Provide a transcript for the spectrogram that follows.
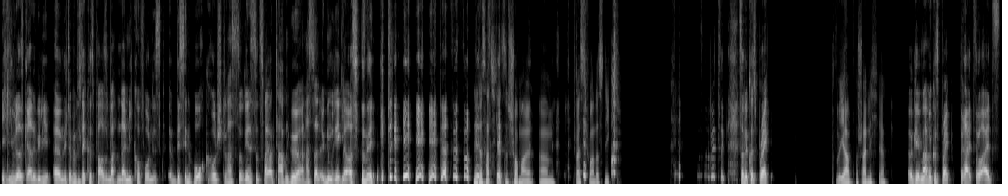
Ich liebe das gerade, Willi. Ähm, ich glaube, wir müssen gleich kurz Pause machen. Dein Mikrofon ist ein bisschen hochgerutscht. Du hast so, redest so zwei Oktaven höher. Hast du an irgendeinem Regler aus Versehen gedreht? Das ist so nee, das hatte ich letztens schon mal. Ähm, ich weiß nicht, woran das liegt. Das ist so witzig. Sollen wir kurz break? Ja, wahrscheinlich, ja. Okay, machen wir kurz Break. 3, 2, 1.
